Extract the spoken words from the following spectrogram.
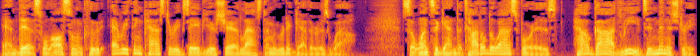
And this will also include everything Pastor Xavier shared last time we were together as well. So once again, the title to ask for is How God Leads in Ministry,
